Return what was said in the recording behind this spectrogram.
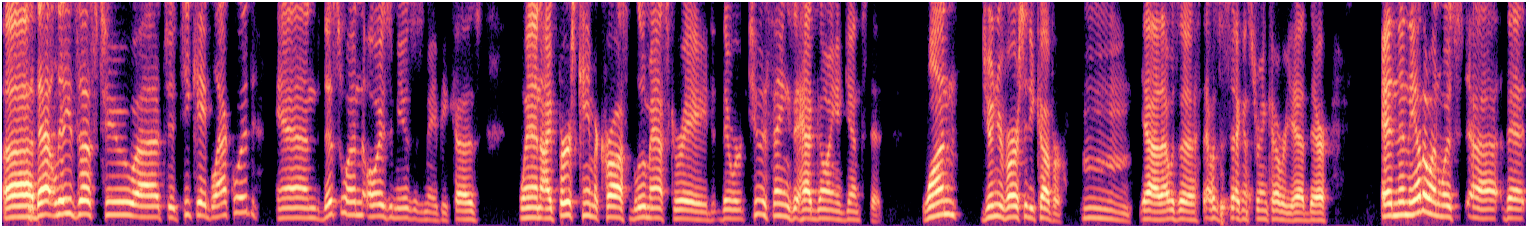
Uh, that leads us to uh, to TK Blackwood, and this one always amuses me because when I first came across Blue Masquerade, there were two things it had going against it. One, junior varsity cover. Hmm, yeah, that was a that was a second string cover you had there. And then the other one was uh, that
